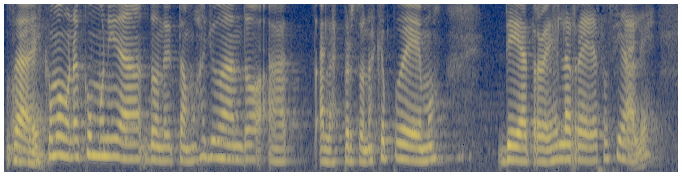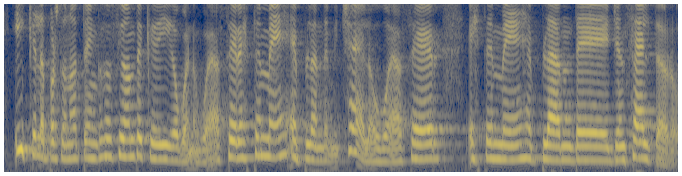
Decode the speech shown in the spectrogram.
O sea, Ok. es como una comunidad donde estamos ayudando a, a las personas que podemos de a través de las redes sociales y que la persona tenga opción de que diga, bueno, voy a hacer este mes el plan de Michelle o voy a hacer este mes el plan de Jen Selter.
